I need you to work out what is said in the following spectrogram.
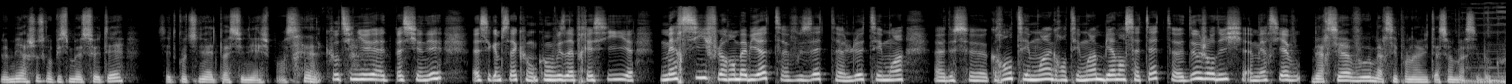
la meilleure chose qu'on puisse me souhaiter, c'est de continuer à être passionné, je pense. Continuez à être passionné. C'est comme ça qu'on qu'on vous apprécie. Merci Florent Babiotte. Vous êtes le témoin de ce grand témoin, grand témoin bien dans sa tête d'aujourd'hui. Merci à vous. Merci à vous, merci pour l'invitation, merci beaucoup.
